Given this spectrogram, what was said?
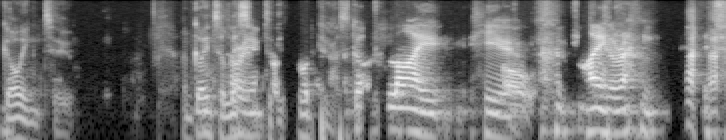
Going to. I'm going to oh, Sorry, listen to this podcast. I've got a fly here Oh. flying around. It's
